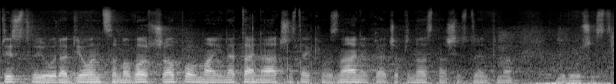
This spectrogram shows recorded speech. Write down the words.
prisutuju radionicama, workshopovima i na taj način steknu znanje koja će prinositi našim studentima u budućnosti.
